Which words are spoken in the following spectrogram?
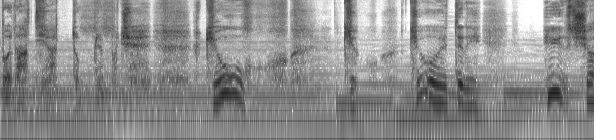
बना दिया तुमने मुझे? क्यों क्यों क्यों इतनी ईर्षा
